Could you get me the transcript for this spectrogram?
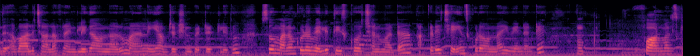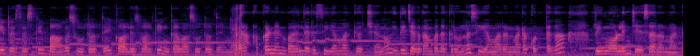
ద- వాళ్ళు చాలా ఫ్రెండ్లీగా ఉన్నారు. మనల్ని ఏ అబ్జెక్షన్ పెట్టట్లేదు. సో మనం కూడా వెళ్ళి తీసుకోవచ్చు అనమాట అక్కడే చైన్స్ కూడా ఉన్నాయి. ఇవేంటంటే ఫార్మల్స్కి డ్రెస్సెస్కి బాగా సూట్ అవుతాయి. కాలేజ్ వాళ్ళకి ఇంకా బాగా సూట్ అవుతాయి అనమాట అక్కడ నేను బయలుదేరి సిఎంఆర్కి వచ్చాను. ఇది జగదాంబ దగ్గర ఉన్న సిఎంఆర్ అనమాట కొత్తగా రీమోడలింగ్ చేశారనమాట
